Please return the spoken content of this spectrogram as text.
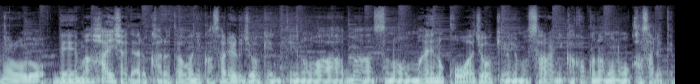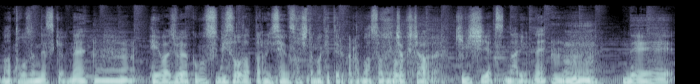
なるほど。でまあ敗者であるカルタゴに課される条件っていうのはまあその前の講和条件よりもさらに過酷なものを課されてまあ当然ですけどね。うん。平和条約結びそうだったのに戦争して負けてるからまあそのめちゃくちゃ厳しいやつになるよね。ううんんで、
